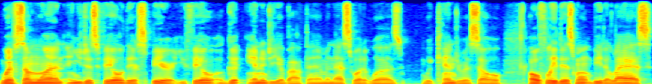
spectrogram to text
with someone and you just feel their spirit. You feel a good energy about them, and that's what it was with Kyndra. So, hopefully this won't be the last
